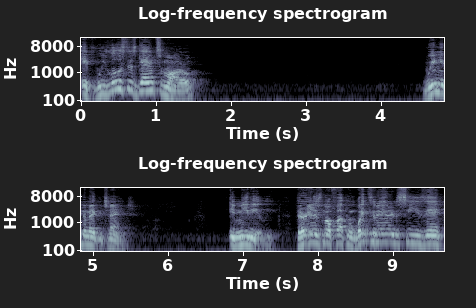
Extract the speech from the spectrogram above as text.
If we lose this game tomorrow, we need to make a change. Immediately. There is no fucking wait to the end of the season.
